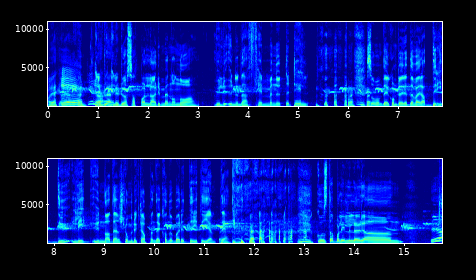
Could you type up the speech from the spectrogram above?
Eller du, eller du har satt på alarmen, og nå vil du unne deg fem minutter til. Som om det kommer til å redde verden. Dritt, du! Ligg unna den slumreknappen. Det kan du bare drite jevnt i. Kos deg på lille lørdagen.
